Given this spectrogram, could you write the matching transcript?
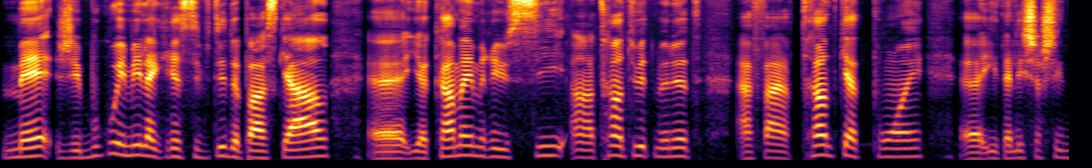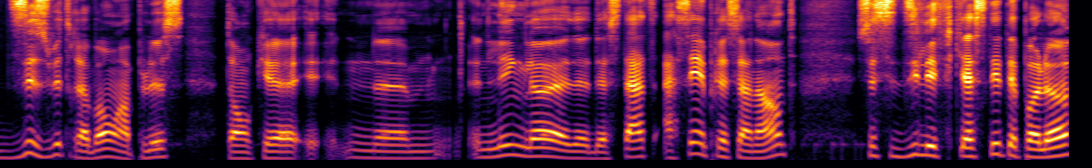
mais j'ai beaucoup aimé l'agressivité de Pascal. Euh, il a quand même réussi en 38 minutes à faire 34 points. Euh, il est allé chercher 18 rebonds en plus. Donc, euh, une, ligne de, stats assez impressionnante. Ceci dit, l'efficacité n'était pas là,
